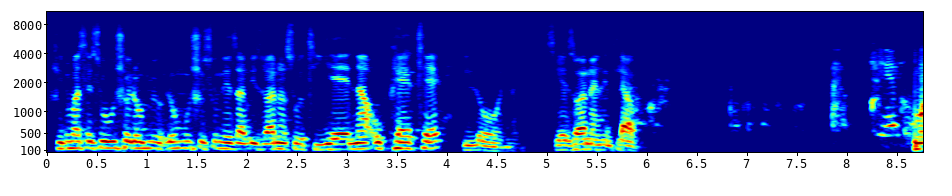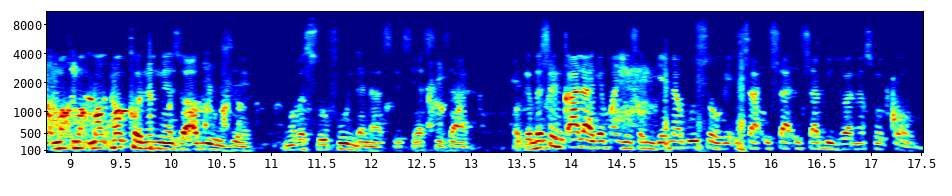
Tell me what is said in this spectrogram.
Kusho uma sesiwusho lo mu- lo musho usunezabizwana sokuthi yena uphethe lona. Siyezwana ngithi lapho. Yebo. Ma- ma- ma- ma- makhona ngezwa abuze ngoba siyofunda la si- siyasizana okay bese ngiqala ke manje sengena kuso ke isa, isa, isabizwana soqobo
